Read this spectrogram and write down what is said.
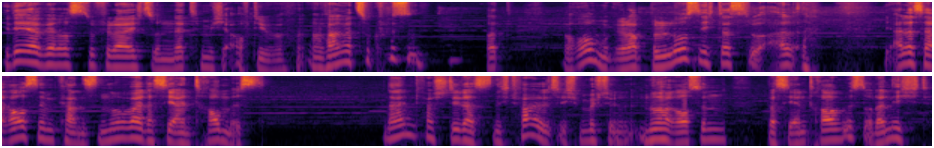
Idee wärst du vielleicht so nett, mich auf die Wange zu küssen? Was? Warum? Glaub bloß nicht, dass du all alles herausnehmen kannst, nur weil das hier ein Traum ist. Nein, verstehe das nicht falsch. Ich möchte nur herausfinden, ob das hier ein Traum ist oder nicht.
